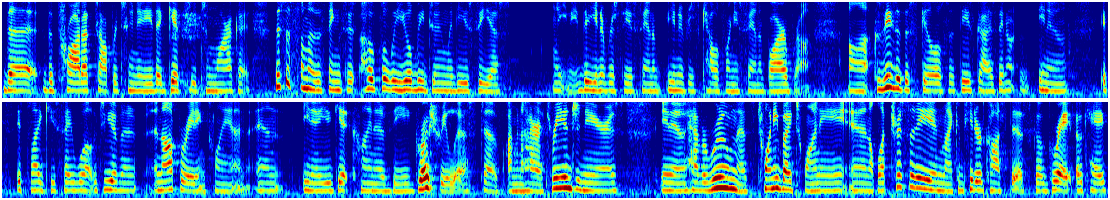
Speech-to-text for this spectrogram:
the, the product opportunity that gets you to market. This is some of the things that hopefully you'll be doing with UCS the University of Santa, University of California, Santa Barbara, because uh, these are the skills that these guys they don't, you know, it's it's like you say, well, do you have a, an operating plan? And you know, you get kind of the grocery list of I'm going to hire three engineers, you know, have a room that's 20 by 20, and electricity and my computer costs this. Go great, okay,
